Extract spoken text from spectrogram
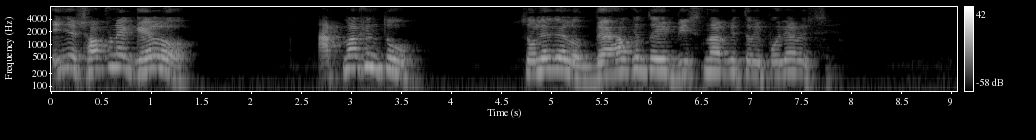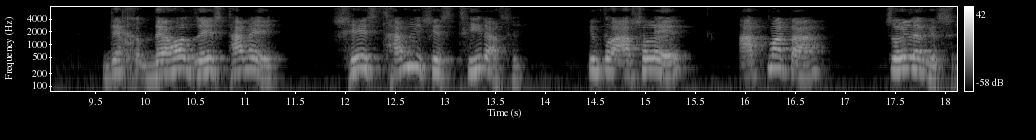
এই যে স্বপ্নে গেল, আত্মা কিন্তু চলে গেল দেহ কিন্তু এই বিছনার ভিতরে পড়ে রয়েছে। দেহ যে স্থানে, সে স্থানে সে স্থির আছে। কিন্তু আসলে আত্মাটা চইলা গেছে।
